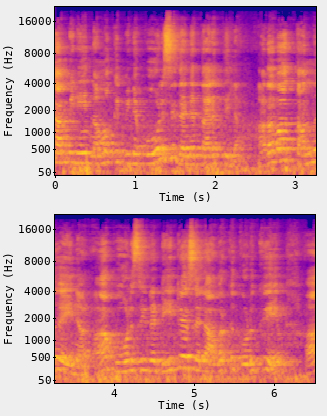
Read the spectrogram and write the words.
കമ്പനി നമുക്ക് പിന്നെ പോളിസി തന്നെ തരത്തില്ല. അഥവാ തന്നു കഴിഞ്ഞാൽ ആ പോളിസിയുടെ ഡീറ്റെയിൽസ് എല്ലാം അവർക്ക് കൊടുക്കുകയും ആ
